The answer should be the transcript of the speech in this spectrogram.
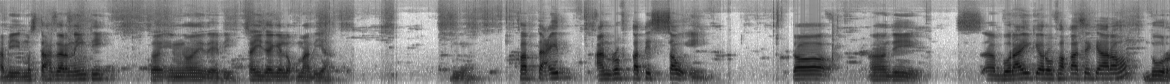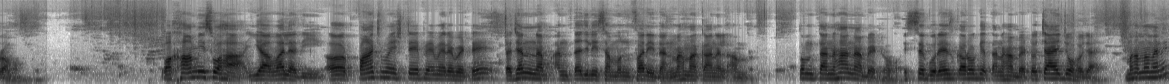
अभी मुस्तहज़र नहीं थी तो इन्होंने दे दी। सही जगह लुकमा दिया। फ़ब तइद अनरफ़क़ती तो जी बुराई के रुफ़ा से क्या रहो? दूर रहो। व खामी सुहा या वलदी। और पाँचवें स्टेप है मेरे बेटे, तजन्नब अन तजलिस मुनफरिदन महमा कानल अम्र। तुम तनहा ना बैठो। इससे गुरेज करो कि तनहा बैठो, चाहे जो हो जाए। महमा मैंने,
